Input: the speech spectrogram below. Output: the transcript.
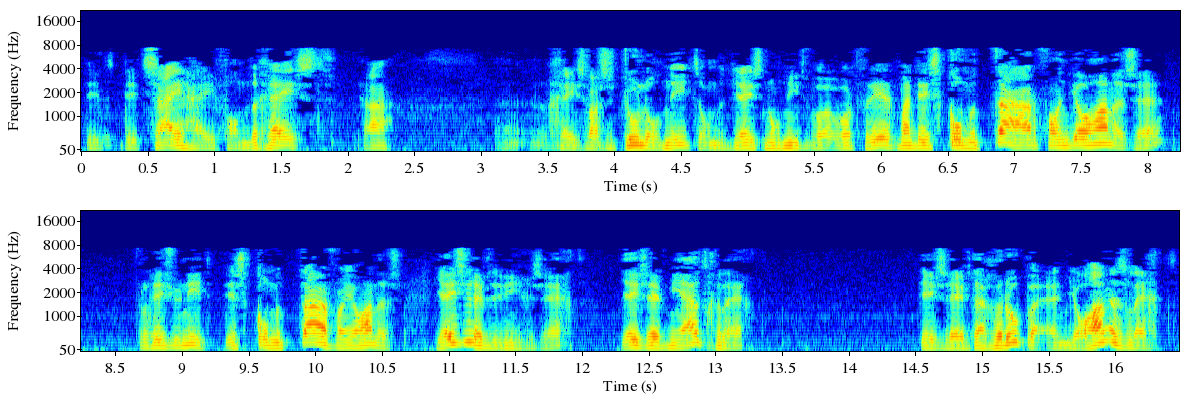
dit, dit zei hij van de geest. Ja, de geest was er toen nog niet, omdat Jezus nog niet wordt vereerd. Maar dit is commentaar van Johannes, hè. Vergis u niet. Dit is commentaar van Johannes. Jezus heeft het niet gezegd. Jezus heeft niet uitgelegd. Jezus heeft daar geroepen. En Johannes legt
